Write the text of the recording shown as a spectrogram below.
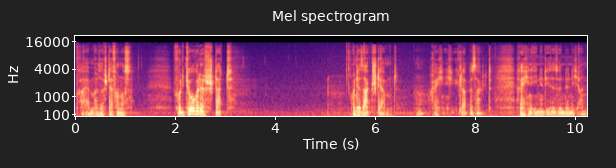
Treiben also Stephanus vor die Tore der Stadt. Und er sagt sterbend, ich glaube, er sagt, rechne ihnen diese Sünde nicht an.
